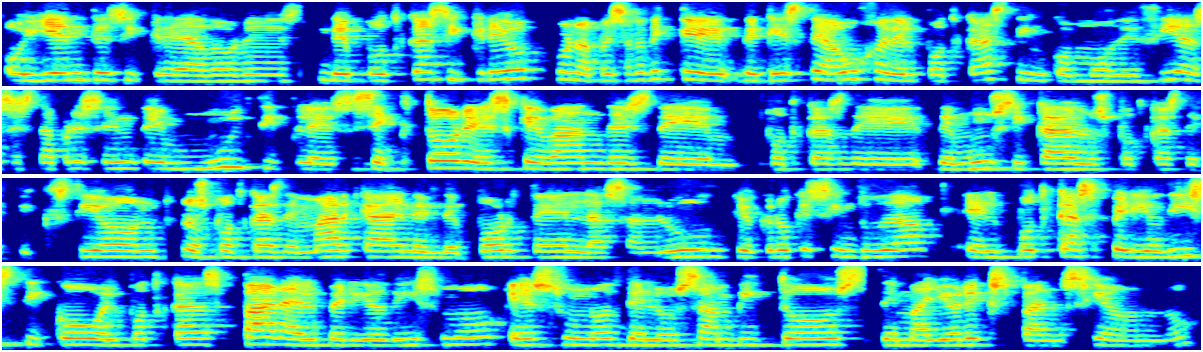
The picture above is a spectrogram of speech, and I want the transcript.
oyentes y creadores de podcast y creo, bueno, a pesar de que, de que este auge del podcasting, como decías, está presente en múltiples sectores que van desde podcast de, música, los podcasts de ficción, los podcasts de marca, en el deporte, en la salud, yo creo que sin duda el podcast periodístico o el podcast para el periodismo es uno de los ámbitos de mayor expansión. ¿no?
